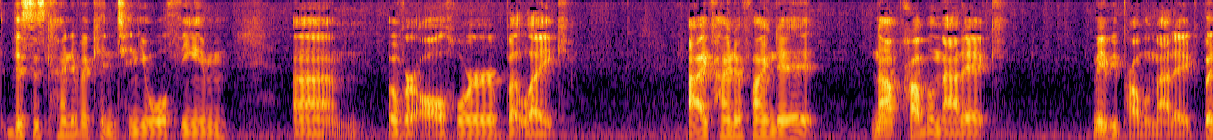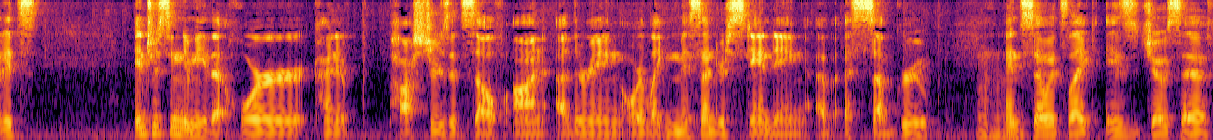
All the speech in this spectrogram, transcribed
this is kind of a continual theme um, over all horror, but like I kind of find it not problematic, maybe problematic, but it's interesting to me that horror kind of postures itself on othering or like misunderstanding of a subgroup. And so it's like, is Joseph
